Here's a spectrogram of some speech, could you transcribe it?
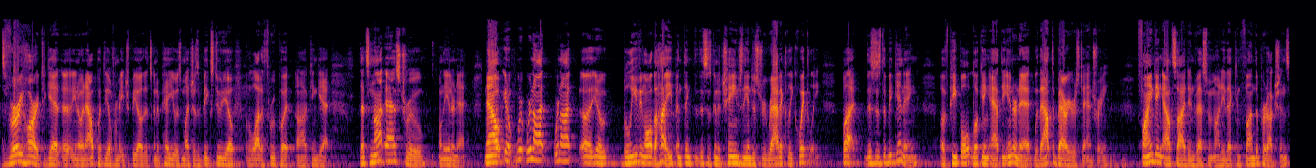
It's very hard to get a, uh, you know an output deal from HBO that's going to pay you as much as a big studio with a lot of throughput uh, can get. That's not as true on the internet. Now, you know, we're, we're not we're not uh, you know believing all the hype and think that this is going to change the industry radically quickly, but this is the beginning of people looking at the internet without the barriers to entry finding outside investment money that can fund the productions.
